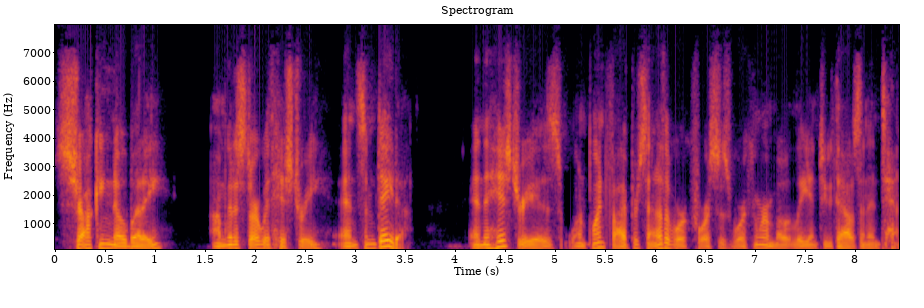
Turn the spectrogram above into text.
shocking nobody, I'm going to start with history and some data. And the history is 1.5% of the workforce was working remotely in 2010.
